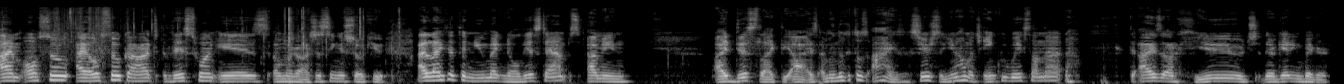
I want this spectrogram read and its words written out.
I'm also I also got this one is oh my gosh, this thing is so cute. I like that the new Magnolia stamps. I mean, I dislike the eyes. I mean, look at those eyes. Seriously, you know how much ink we waste on that? The eyes are huge. They're getting bigger.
